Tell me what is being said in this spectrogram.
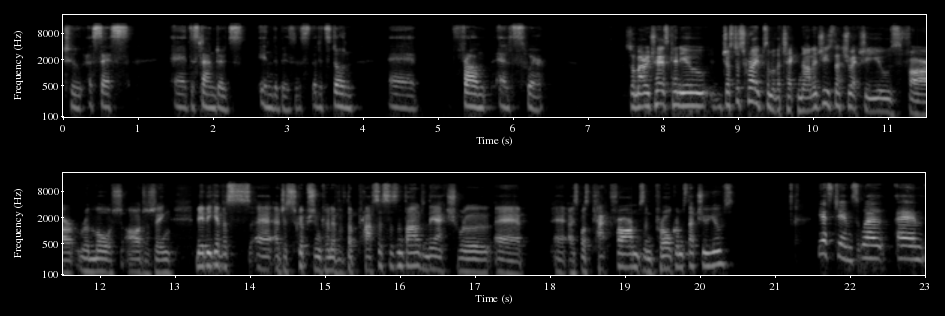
to assess uh, the standards in the business, that it's done uh, from elsewhere. So, Marie-Therese, can you just describe some of the technologies that you actually use for remote auditing? Maybe give us uh, a description kind of of the processes involved and the actual, uh, uh, I suppose, platforms and programs that you use? Yes, James. Well, um,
